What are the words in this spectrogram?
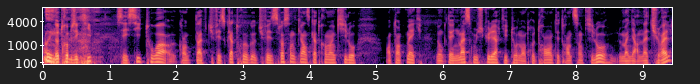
Oui. Notre objectif, c'est si toi, quand t'as- tu fais, 4 tu fais 75-80 kilos en tant que mec, donc tu as une masse musculaire qui tourne entre 30 et 35 kilos de manière naturelle,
